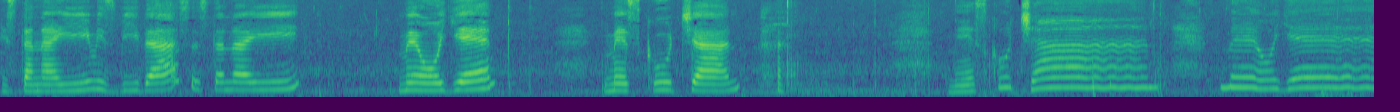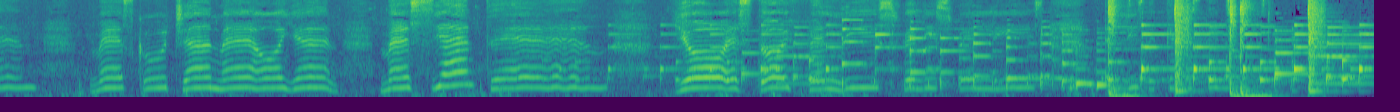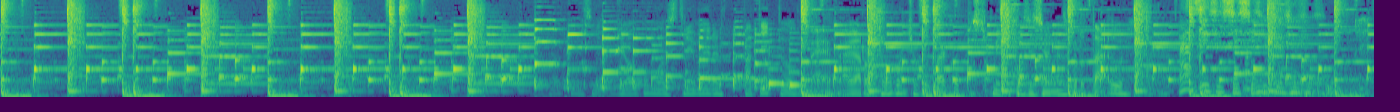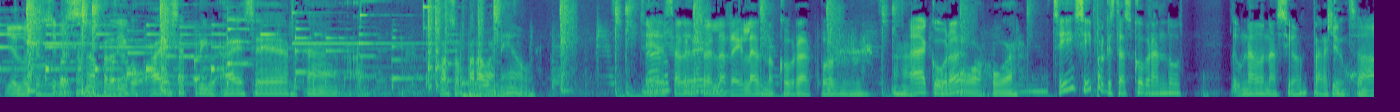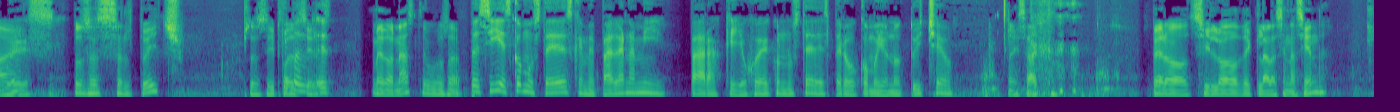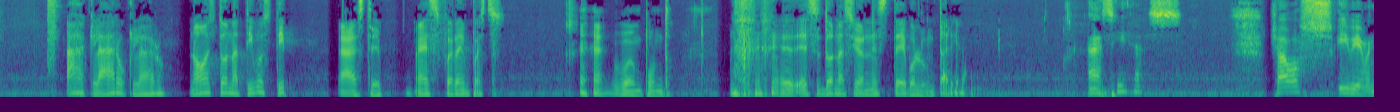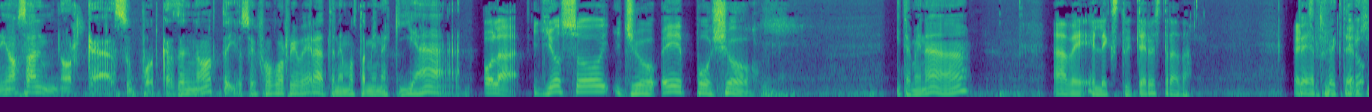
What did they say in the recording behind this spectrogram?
¿Están ahí mis vidas? ¿Están ahí? ¿Me oyen? ¿Me escuchan? ¿Me escuchan? ¿Me oyen? ¿Me escuchan? ¿Me oyen? ¿Me sienten? Yo estoy feliz, feliz, feliz, patito me agarro un poco con chocotaco, pues mi exposición es brutal, güey. Ah, sí, sí, sí, sí. Sí, sí, sí, sí. Y es lo que güeyes pues. No, pero digo, a ese, a ese paso para baneo. güey. Sí, No, no está dentro de las reglas no cobrar por... Ajá. Ah, ¿cobrar? Por jugar. Sí, sí, porque estás cobrando una donación para ¿Quién que juegues. Pues es el Twitch. Pues sí, Sí, puedes pues, decir, es- me donaste, o sea, pues sí, es como ustedes que me pagan a mí para que yo juegue con ustedes, pero como yo no twitcheo. exacto. pero si lo declaras en Hacienda. Ah, claro, claro. No, es donativo, es tip. Ah, este, Es fuera de impuestos. buen punto. es donación este voluntaria. Así es. Chavos, y bienvenidos al Norca, su podcast del norte. Yo soy Fuego Rivera. Tenemos también aquí a... Hola, yo soy Joe Pollo. Y también a... A ver, el ex tuitero Estrada. Perfecto.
